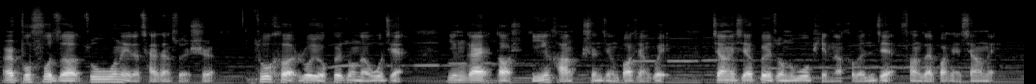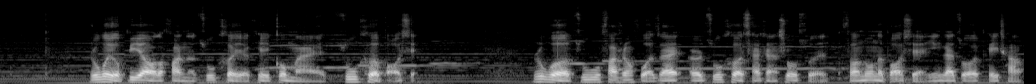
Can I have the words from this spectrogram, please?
而不负责租屋内的财产损失。租客如有贵重的物件，应该到银行申请保险柜，将一些贵重的物品呢和文件放在保险箱内。如果有必要的话呢，租客也可以购买租客保险。如果租屋发生火灾而租客财产受损，房东的保险应该作为赔偿。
